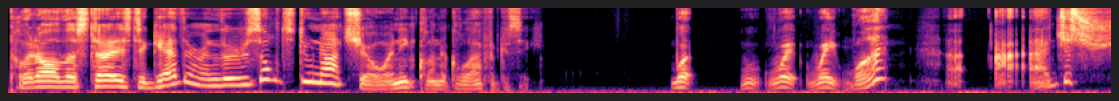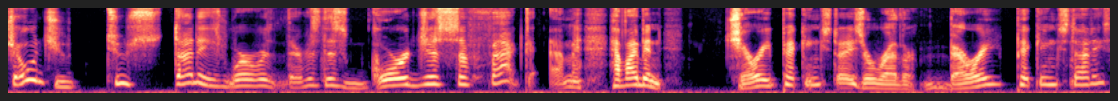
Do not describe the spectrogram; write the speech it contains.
Put all the studies together, and the results do not show any clinical efficacy. What? Wait, wait, what? I, I just showed you two studies where there was this gorgeous effect. I mean, have I been cherry-picking studies, or rather berry-picking studies?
